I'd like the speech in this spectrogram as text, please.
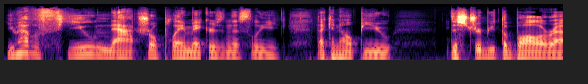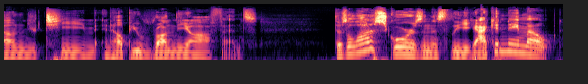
You have a few natural playmakers in this league that can help you distribute the ball around your team and help you run the offense. There's a lot of scorers in this league. I can name out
